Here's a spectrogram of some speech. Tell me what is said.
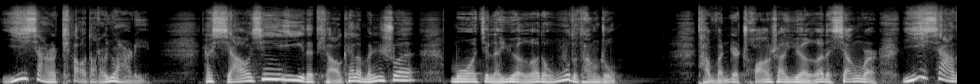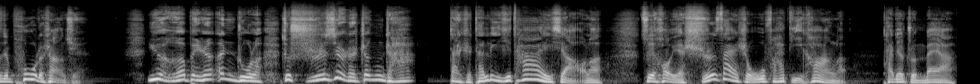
一下就跳到了院里。他小心翼翼地挑开了门栓，摸进了月娥的屋子当中。他闻着床上月娥的香味一下子就扑了上去。月娥被人摁住了，就使劲的挣扎，但是他力气太小了，最后也实在是无法抵抗了。他就准备啊，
